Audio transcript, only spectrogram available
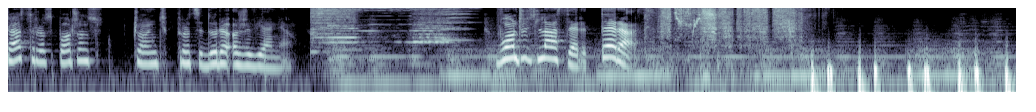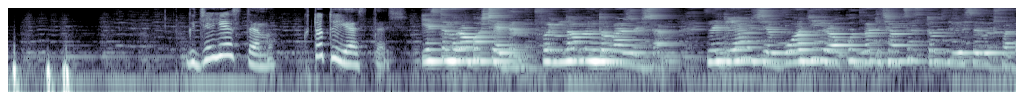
Czas rozpocząć procedurę ożywiania. Włączyć laser, teraz! Gdzie jestem? Kto ty jesteś? Jestem Robo 7, twoim nowym towarzyszem. Znajdujemy się w Łodzi roku 2124.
